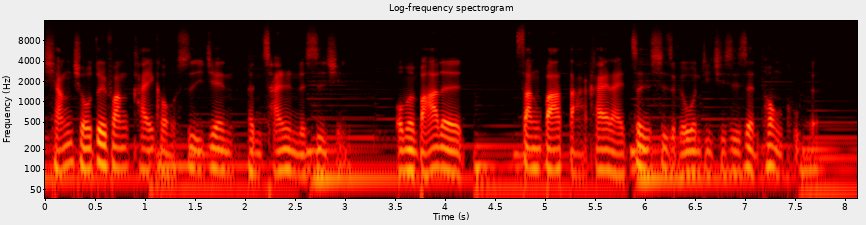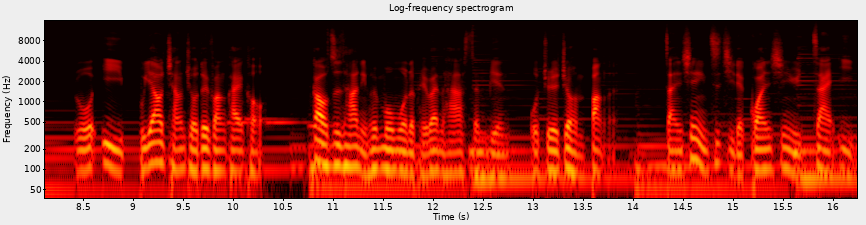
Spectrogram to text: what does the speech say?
强求对方开口是一件很残忍的事情，我们把他的伤疤打开来正视这个问题，其实是很痛苦的。所以不要强求对方开口。告知他你会默默的陪伴在他身边，我觉得就很棒了。展现你自己的关心与在意，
